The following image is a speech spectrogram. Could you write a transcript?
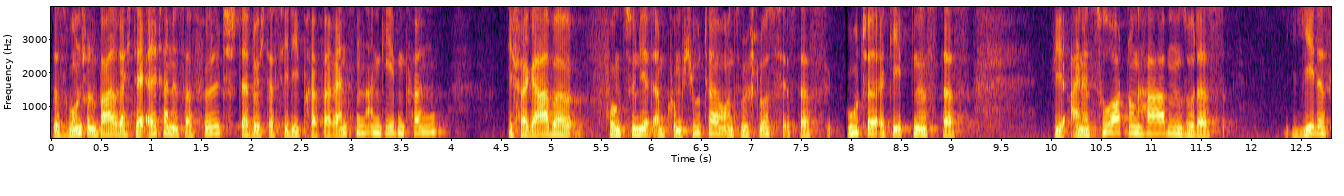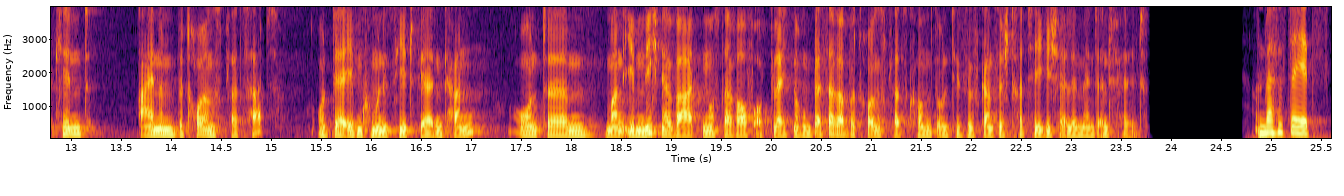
Das Wunsch- und Wahlrecht der Eltern ist erfüllt, dadurch, dass sie die Präferenzen angeben können. Die Vergabe funktioniert am Computer und zum Schluss ist das gute Ergebnis, dass wir eine Zuordnung haben, sodass jedes Kind einen Betreuungsplatz hat und der eben kommuniziert werden kann und ähm, man eben nicht mehr warten muss darauf, ob vielleicht noch ein besserer Betreuungsplatz kommt und dieses ganze strategische Element entfällt. Und was ist da jetzt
